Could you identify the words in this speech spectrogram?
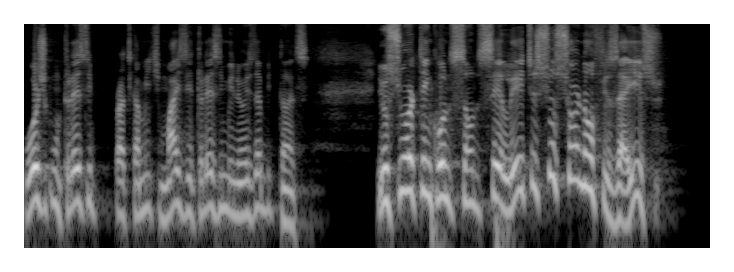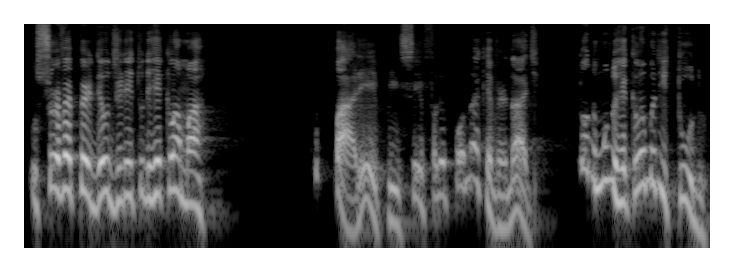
hoje com 13, praticamente mais de 13 milhões de habitantes. E o senhor tem condição de ser eleito, e se o senhor não fizer isso, o senhor vai perder o direito de reclamar. Eu parei, pensei, falei, pô, não é que é verdade? Todo mundo reclama de tudo.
